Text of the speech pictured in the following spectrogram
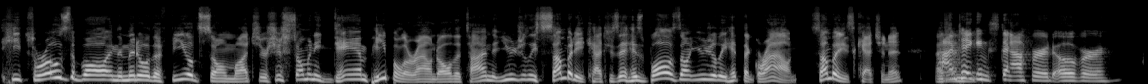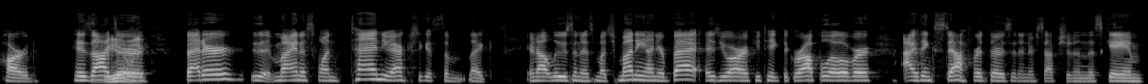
he throws the ball in the middle of the field so much. There's just so many damn people around all the time that usually somebody catches it. His balls don't usually hit the ground. Somebody's catching it. I'm taking Stafford over hard. His odds really? are better eh, minus 110 you actually get some like you're not losing as much money on your bet as you are if you take the Garoppolo over i think stafford throws an interception in this game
